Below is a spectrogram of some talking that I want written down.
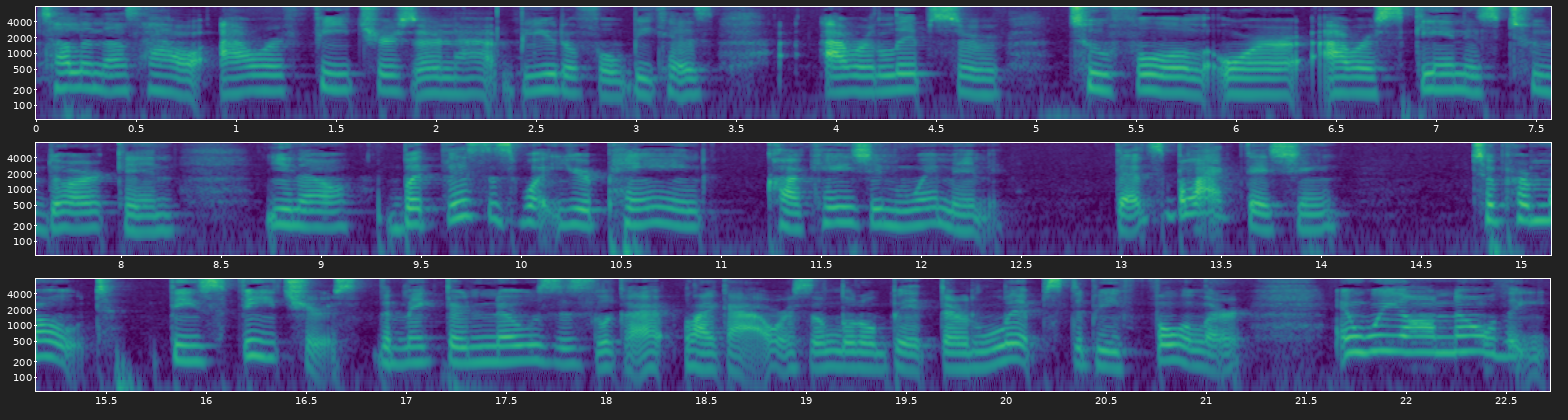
telling us how our features are not beautiful because our lips are too full or our skin is too dark and you know but this is what you're paying caucasian women that's blackfishing to promote these features to make their noses look like ours a little bit their lips to be fuller. And we all know that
